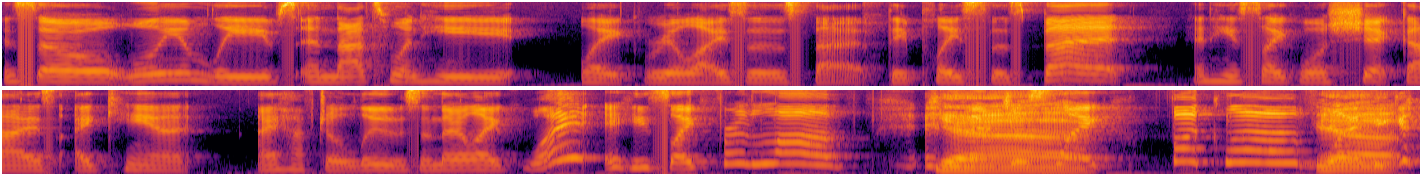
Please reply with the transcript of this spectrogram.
And so William leaves, and that's when he like realizes that they placed this bet, and he's like, "Well, shit, guys, I can't. I have to lose." And they're like, "What?" And he's like, "For love." And they're just like, "Fuck love." Yeah, Like,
